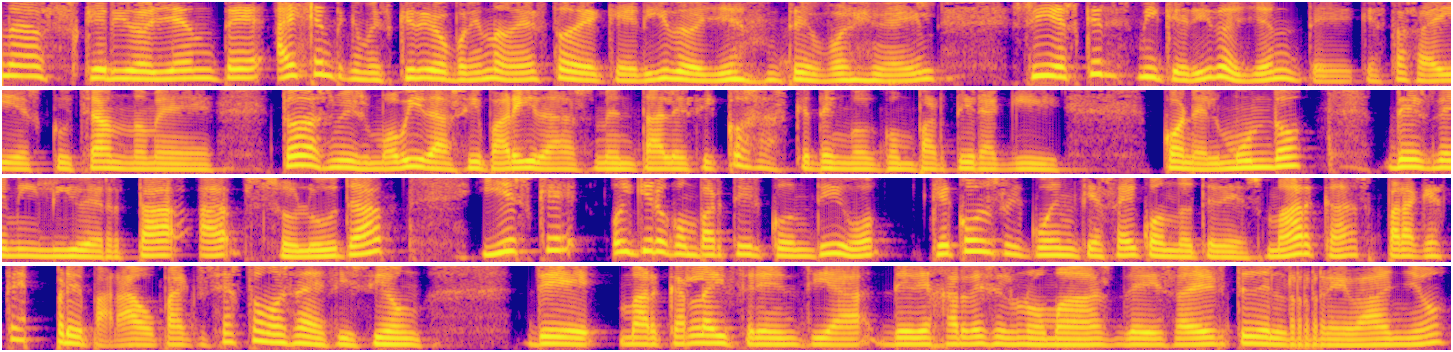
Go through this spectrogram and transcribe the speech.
Buenas, querido oyente. Hay gente que me escribe poniéndome esto de querido oyente por email. Sí, es que eres mi querido oyente, que estás ahí escuchándome todas mis movidas y paridas mentales y cosas que tengo que compartir aquí con el mundo desde mi libertad absoluta. Y es que hoy quiero compartir contigo qué consecuencias hay cuando te desmarcas para que estés preparado, para que seas tomado esa decisión de marcar la diferencia, de dejar de ser uno más, de salirte del rebaño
